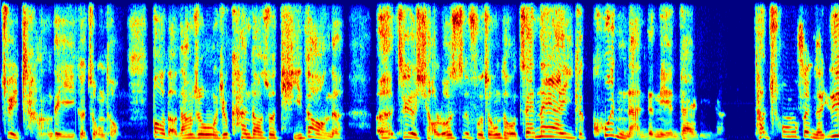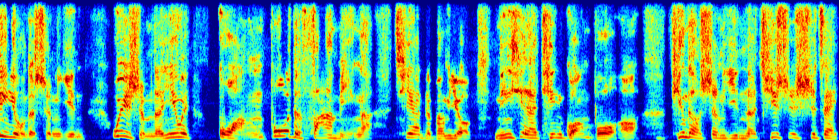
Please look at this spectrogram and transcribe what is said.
最长的一个总统。报道当中我就看到说提到呢，呃，这个小罗斯福总统在那样一个困。难的年代里呢，他充分的运用的声音，为什么呢？因为广播的发明啊，亲爱的朋友，您现在听广播啊，听到声音呢，其实是在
